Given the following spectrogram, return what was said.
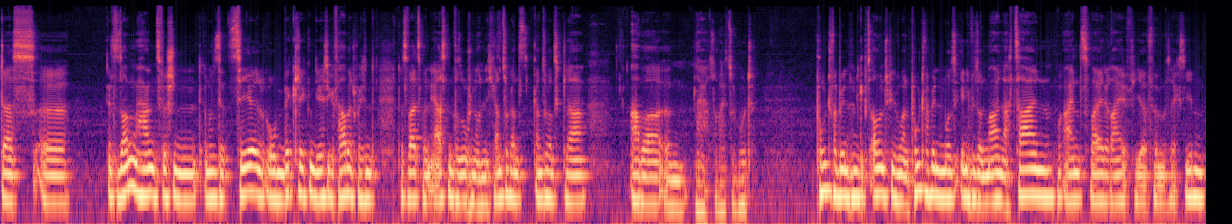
Das äh, den Zusammenhang zwischen, er muss es jetzt zählen oben wegklicken, die richtige Farbe entsprechend, das war jetzt bei den ersten Versuchen noch nicht ganz so ganz, ganz, so ganz klar. Aber ähm, naja, soweit so gut. Punkte verbinden gibt es auch ein Spiel, wo man Punkte verbinden muss, ähnlich wie so ein Malen nach Zahlen. 1, 2, 3, 4, 5, 6, 7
